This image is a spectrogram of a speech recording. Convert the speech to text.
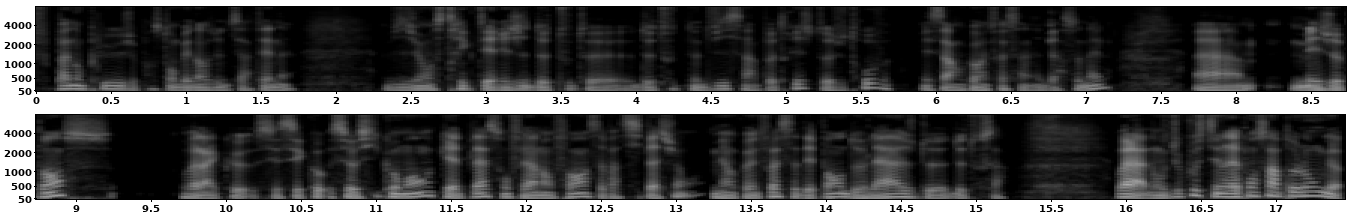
faut pas non plus, je pense, tomber dans une certaine vision stricte et rigide de toute, de toute notre vie. C'est un peu triste, je trouve. Mais ça, encore une fois, c'est un avis personnel. mais je pense, voilà, que c'est aussi comment, quelle place on fait à l'enfant, à sa participation, mais encore une fois, ça dépend de l'âge, de, tout ça. Voilà, donc du coup, c'était une réponse un peu longue,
